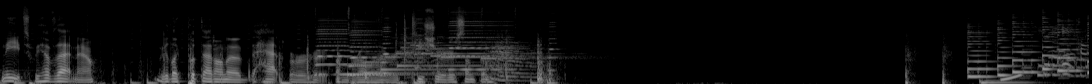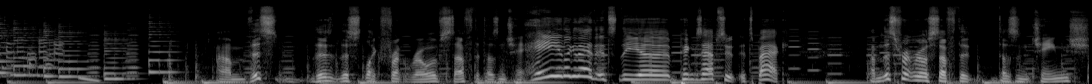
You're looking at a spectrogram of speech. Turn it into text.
Neat, we have that now. We could, like, put that on a hat or umbrella or t-shirt or something. Um, this, this, this, like, front row of stuff that doesn't change. Hey, look at that! It's the, uh, pink zap suit. It's back. Um, this front row stuff that doesn't change.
